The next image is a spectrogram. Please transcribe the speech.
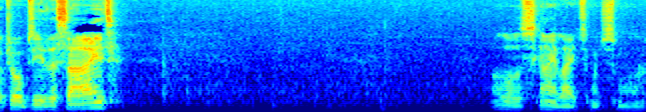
Wardrobes either side. Although the skylight's much smaller.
